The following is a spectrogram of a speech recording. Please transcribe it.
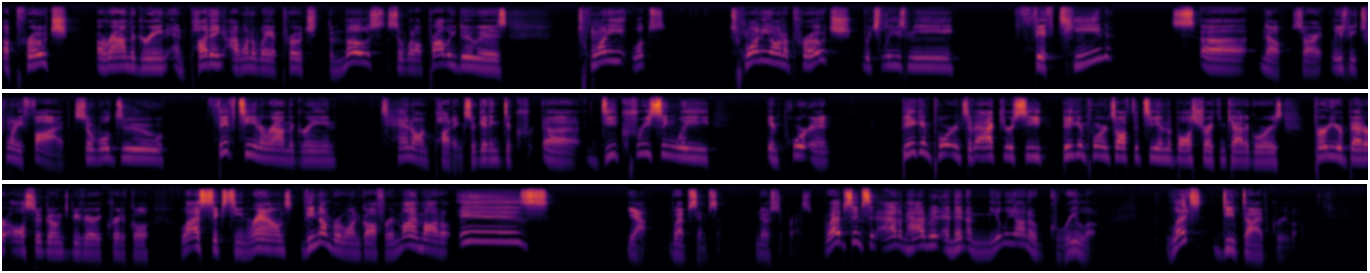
approach around the green and putting. I want to weigh approach the most. So what I'll probably do is 20, whoops, 20 on approach, which leaves me 15. Uh, no, sorry, leaves me 25. So we'll do 15 around the green, 10 on putting. So getting dec- uh, decreasingly important. Big importance of accuracy, big importance off the tee in the ball striking categories. Birdie or better also going to be very critical. Last 16 rounds, the number one golfer in my model is, yeah, Webb Simpson. No surprise. Webb Simpson, Adam Hadwin, and then Emiliano Grillo. Let's deep dive Grillo.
